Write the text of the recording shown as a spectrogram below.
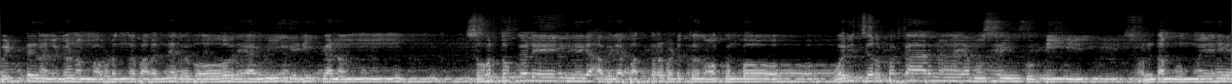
വിട്ടു നൽകണം അവിടുന്ന് പറഞ്ഞതുപോലെ അംഗീകരിക്കണം. സുഹൃത്തുക്കളെ ഇന്ന് രാവിലെ പത്രമെടുത്ത് നോക്കുമ്പോ ഒരു ചെറുപ്പക്കാരനായ മുസ്ലിം കുട്ടി സ്വന്തം ഉമ്മയെ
